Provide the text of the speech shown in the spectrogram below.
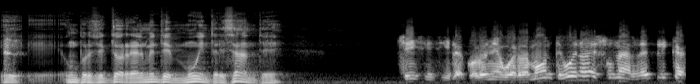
Eh, un proyecto realmente muy interesante. Sí, sí, sí, la colonia Guardamonte. Bueno, es una réplica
